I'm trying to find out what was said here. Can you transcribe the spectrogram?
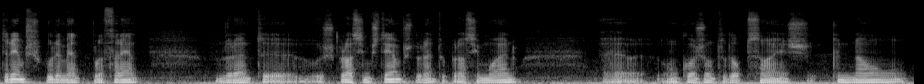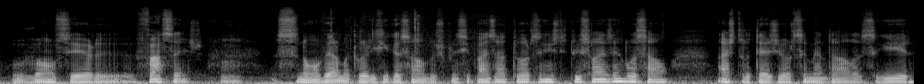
Teremos seguramente pela frente, durante os próximos tempos, durante o próximo ano, uh, um conjunto de opções que não vão ser fáceis se não houver uma clarificação dos principais atores e instituições em relação à estratégia orçamental a seguir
